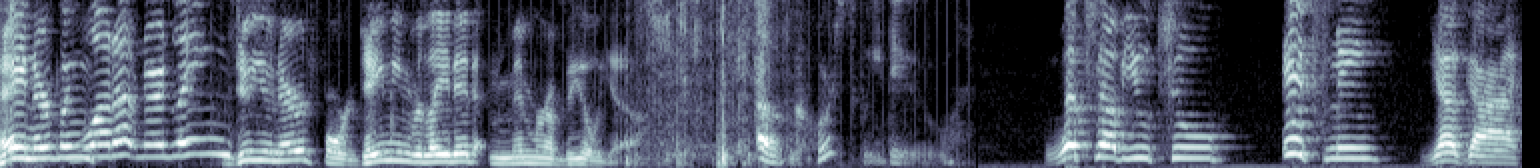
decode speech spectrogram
Hey, nerdlings! What up, nerdlings? Do you nerd for gaming related memorabilia? Of course we do. What's up, YouTube? It's me, your guy,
